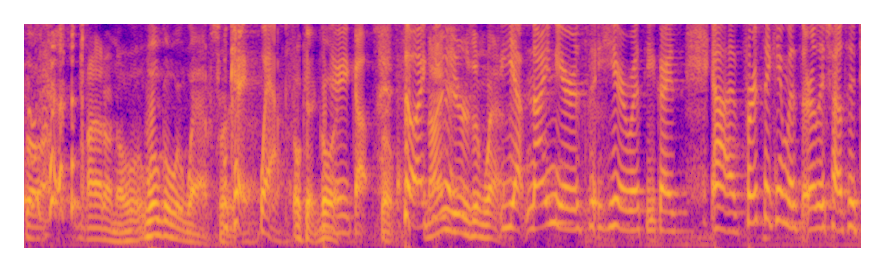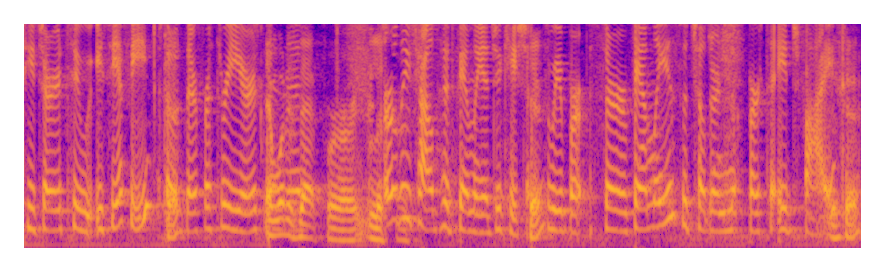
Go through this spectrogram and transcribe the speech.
so I don't know. We'll go with WAPS. Right okay, WAPS. Okay, go there ahead. There you go. So, so I nine years in WAPS. Yep, nine years here with you guys. Uh, first, I came as early childhood teacher to ECFE, okay. so I was there for three years. And, and what is that for our listeners? Early childhood family education. Okay. So we serve families with children birth to age five. Okay.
